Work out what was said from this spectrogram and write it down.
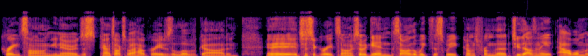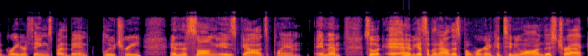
Great song, you know. It just kind of talks about how great is the love of God, and and it, it's just a great song. So again, the song of the week this week comes from the 2008 album of Greater Things by the band Blue Tree, and the song is God's Plan. Amen. So, look, I hope you got something out of this, but we're going to continue on this track,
